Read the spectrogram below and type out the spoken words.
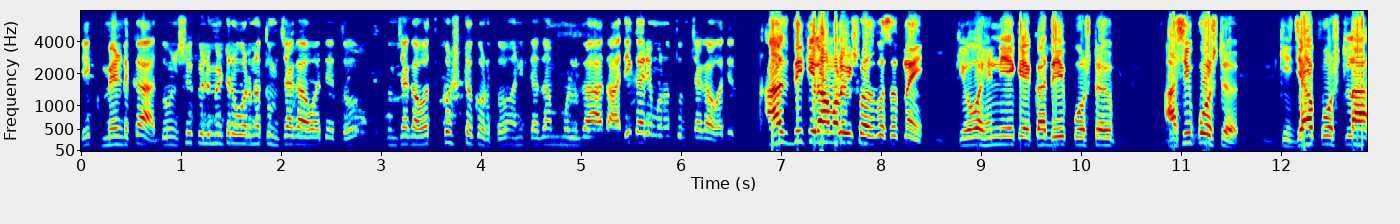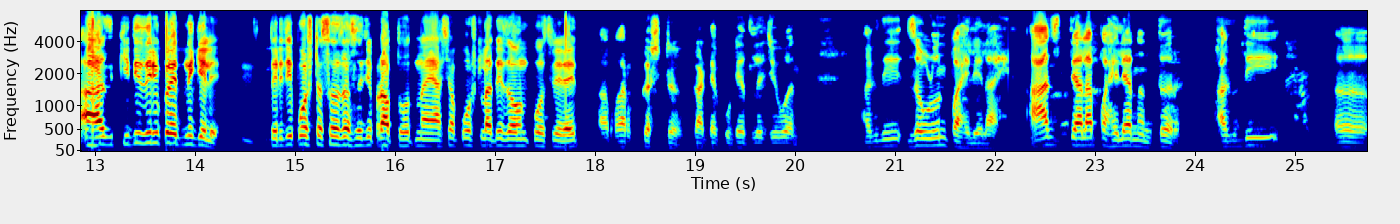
एक मेंढका दोनशे किलोमीटर वरनं तुमच्या गावात येतो. तुमच्या गावात कष्ट करतो आणि त्याचा मुलगा आज अधिकारी म्हणून तुमच्या गावात येतो. आज देखील आम्हाला विश्वास बसत नाही की बाबा ह्यांनी एक एखादी पोस्ट अशी पोस्ट की ज्या पोस्टला आज किती जरी प्रयत्न केले तरी ती पोस्ट सहजासहजी प्राप्त होत नाही. अशा पोस्टला ते जाऊन पोहोचलेले आहेत. अपार कष्ट काट्याकुट्यातलं जीवन अगदी जवळून पाहिलेलं आहे. आज त्याला पाहिल्यानंतर अगदी अं,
